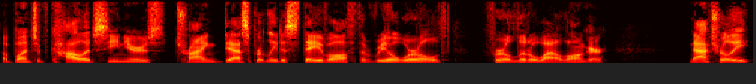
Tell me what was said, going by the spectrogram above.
a bunch of college seniors trying desperately to stave off the real world for a little while longer. Naturally,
